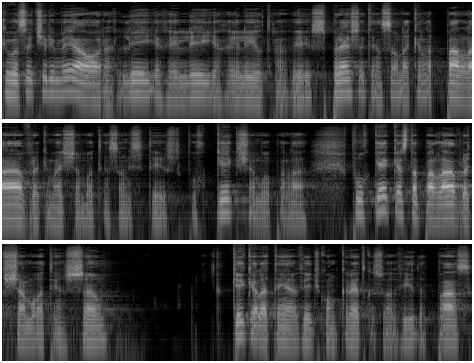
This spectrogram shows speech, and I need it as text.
que você tire meia hora, leia, releia, releia outra vez, preste atenção naquela palavra que mais chamou a atenção nesse texto. Por que, que chamou a palavra? Por que, que esta palavra te chamou a atenção? O que, que ela tem a ver de concreto com a sua vida? Passa,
